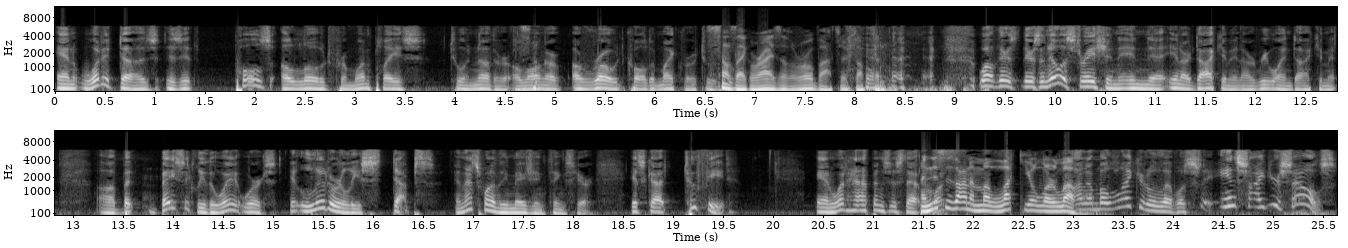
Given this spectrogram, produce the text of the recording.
and what it does is it pulls a load from one place to another along a, a road called a microtubule. Sounds like Rise of the Robots or something. well, there's there's an illustration in uh, in our document, our rewind document, uh, but basically the way it works, it literally steps, and that's one of the amazing things here. It's got two feet, and what happens is that and this is on a molecular level. on a molecular level, it's inside your cells.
